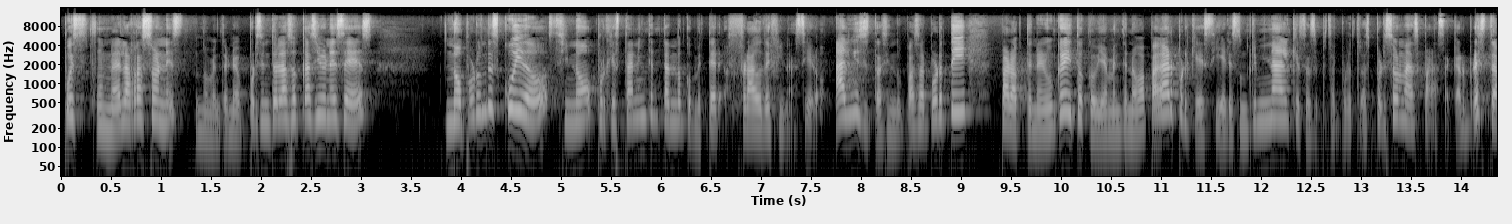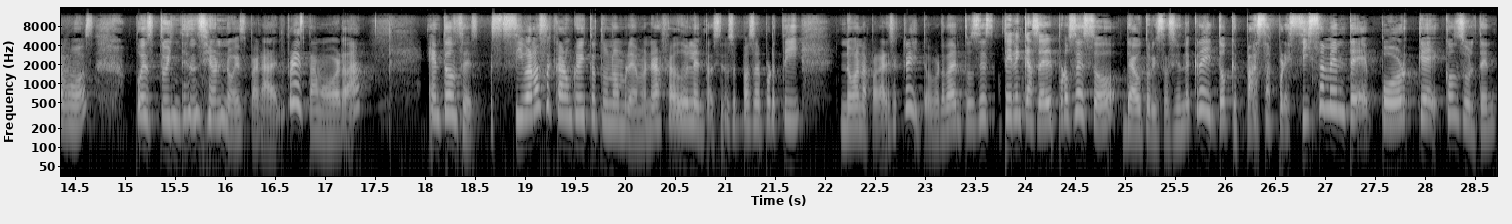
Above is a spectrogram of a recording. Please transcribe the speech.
Pues una de las razones, 99% de las ocasiones es no por un descuido, sino porque están intentando cometer fraude financiero. Alguien se está haciendo pasar por ti para obtener un crédito que obviamente no va a pagar, porque si eres un criminal que se hace pasar por otras personas para sacar préstamos, pues tu intención no es pagar el préstamo, ¿verdad? Entonces, si van a sacar un crédito a tu nombre de manera fraudulenta, si no se pasa por ti, no van a pagar ese crédito, ¿verdad? Entonces, tienen que hacer el proceso de autorización de crédito que pasa precisamente porque consulten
